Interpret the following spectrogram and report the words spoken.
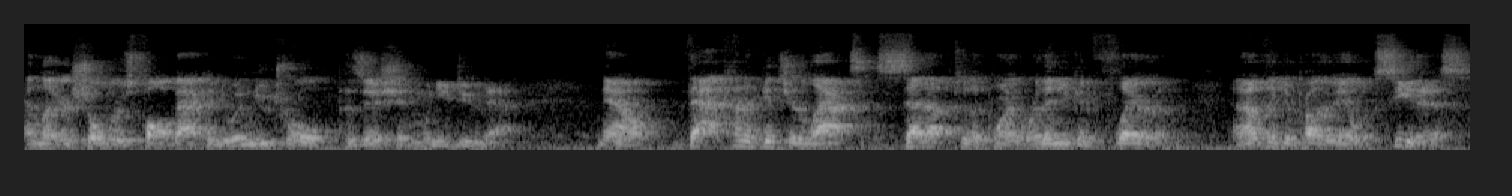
and let your shoulders fall back into a neutral position when you do that. Now, that kind of gets your lats set up to the point where then you can flare them. And I don't think you'll probably be able to see this,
